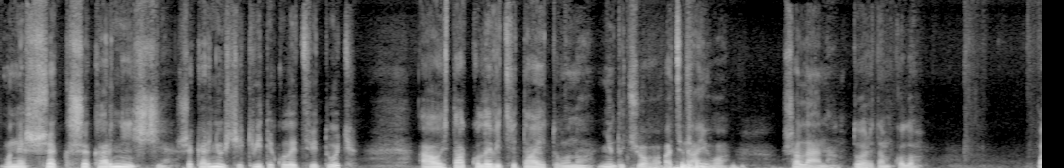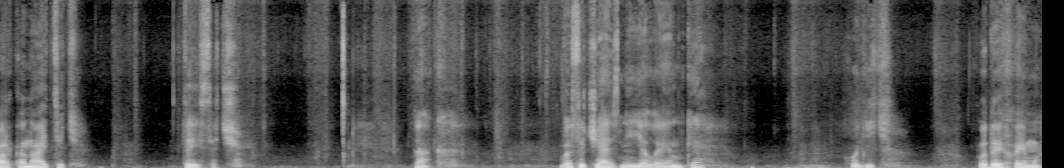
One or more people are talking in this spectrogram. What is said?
Вони шик, шикарніші, шикарнющі квіти, коли цвітуть. А ось так, коли відцвітає, то воно ні до чого. А ціна його шалена. Теж там коло парканадцять тисяч. Так. Височезні ялинки. Ходіть, подихаємо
